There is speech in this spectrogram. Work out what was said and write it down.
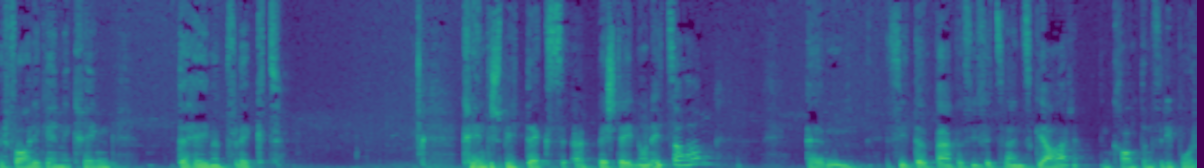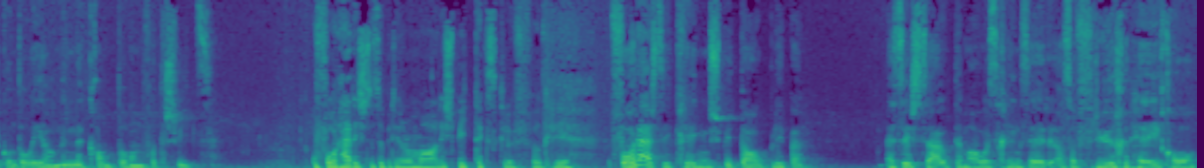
Erfahrung haben mit Kindern, daheim gepflegt. Die Kinderspitex äh, besteht noch nicht so lange. Ähm, seit etwa 25 Jahren im Kanton Freiburg und auch in anderen Kantonen der Schweiz. Und vorher ist das über die normale Spitex gelaufen, oder wie? Vorher sind die Kinder im Spital geblieben. Es ist selten mal ein Kind sehr, also früher heimgekommen.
